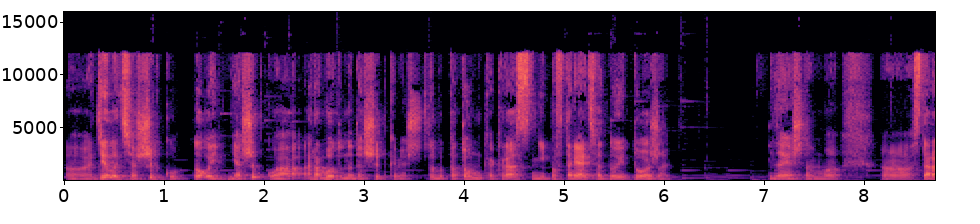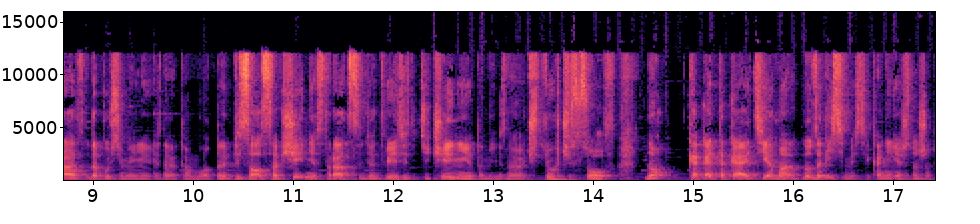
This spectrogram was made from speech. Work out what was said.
э, делать ошибку. Ну, ой, не ошибку, а работу над ошибками, чтобы потом как раз не повторять одно и то же. Знаешь, там э, стараться, допустим, я не знаю, там вот написал сообщение, стараться ответить в течение, там, я не знаю, четырех часов. Ну, какая-то такая тема, но в зависимости, конечно же.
